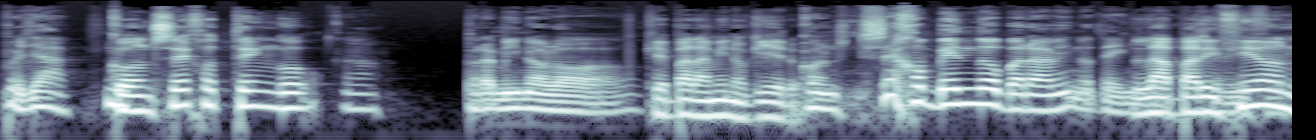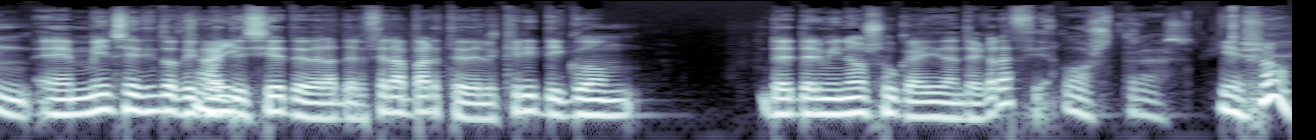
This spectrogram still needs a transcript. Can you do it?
Pues ya. consejos tengo Ah, para mí no lo... que para mí no quiero. Consejos vendo, para mí no tengo. La aparición en 1657 de la tercera parte del Criticón determinó su caída en desgracia. Ostras. ¿Y eso?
